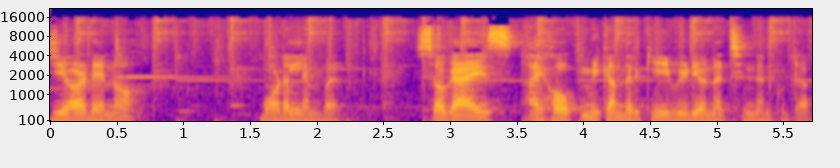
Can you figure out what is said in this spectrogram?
Giordano model number so guys I hope మీకు అందరికీ ఈ వీడియో నచ్చింది అనుకుంటా.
